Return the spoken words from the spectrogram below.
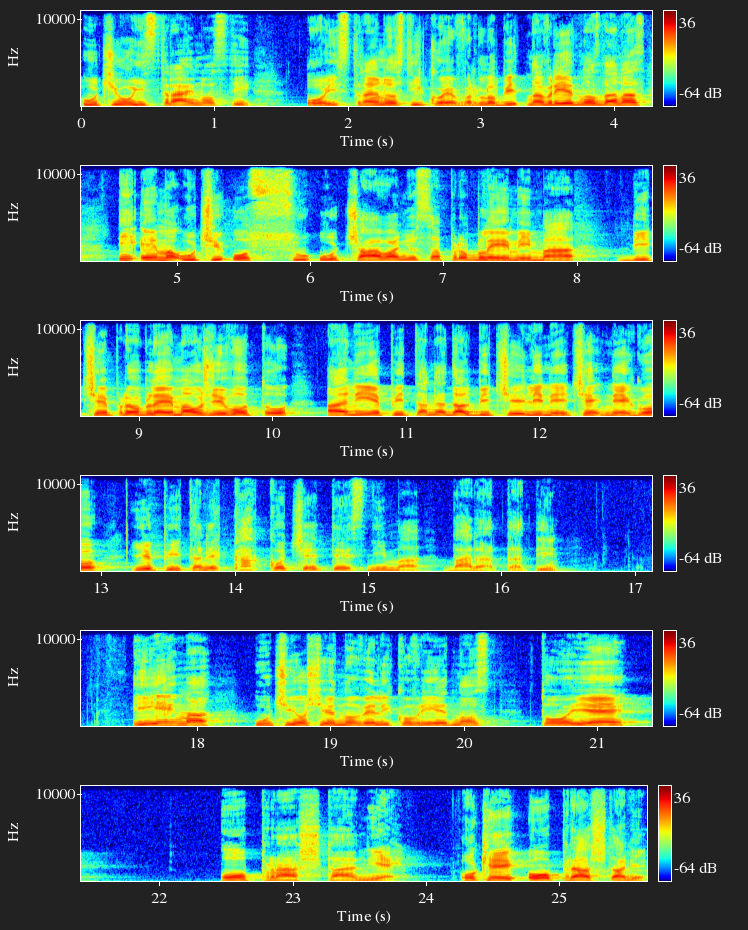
uči o istrajnosti, o istrajnosti koja je vrlo bitna vrijednost danas i Ema uči o suočavanju sa problemima. Biće problema u životu, a nije pitanje da li bit će ili neće, nego je pitanje kako ćete s njima baratati. I Ema uči još jednu veliku vrijednost, to je opraštanje. Ok, opraštanje.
